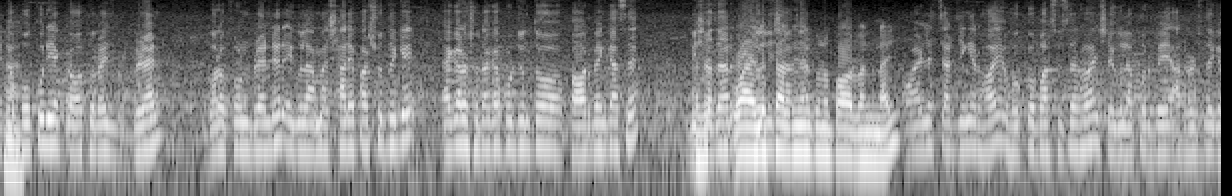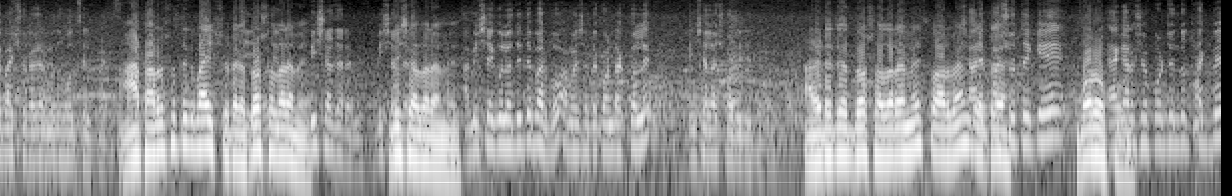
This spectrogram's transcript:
এটা হ্যাঁ। হোকোরই একটা অথরাইজ ব্র্যান্ড বড় ফোন ব্র্যান্ডের এগুলো আমার সাড়ে পাঁচশো থেকে এগারোশো টাকা পর্যন্ত পাওয়ার ব্যাংক আছে। বিশ হাজার ওয়্যারলেস চল্লিশ চার্জিং এর কোনো পাওয়ার ব্যাংক নাই? ওয়্যারলেস চার্জিং এর হয় হোকো বাসুসের হয় সেগুলো পড়বে আঠারোশো থেকে বাইশশো টাকার মধ্যে হোলসেল প্রাইস আঠারোশো থেকে বাইশশো টাকা দশ হাজার এম বিশ হাজার এমএ বিশ হাজার এম আমি সেগুলো দিতে পারব আমার সাথে কন্ট্যাক্ট করলে ইনশাল্লাহ সবই দিতে পারব। আর এটা হচ্ছে দশ হাজার এমএস পাওয়ার ব্যাংক সাড়ে এটা পাঁচশো থেকে বড়। এগারোশো পর্যন্ত থাকবে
